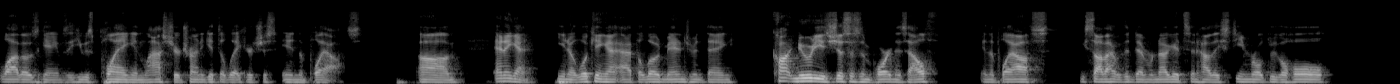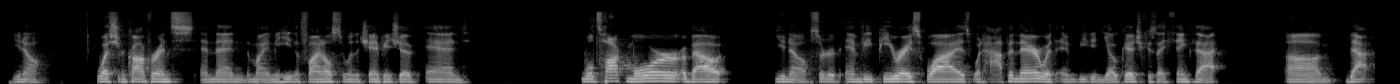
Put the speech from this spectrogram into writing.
a lot of those games that he was playing in last year, trying to get the Lakers just in the playoffs. Um, and again, you know, looking at, at the load management thing, continuity is just as important as health in the playoffs. We saw that with the Denver Nuggets and how they steamrolled through the whole, you know, Western Conference and then the Miami Heat in the finals to win the championship. And we'll talk more about, you know, sort of MVP race wise, what happened there with Embiid and Jokic, because I think that um, that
